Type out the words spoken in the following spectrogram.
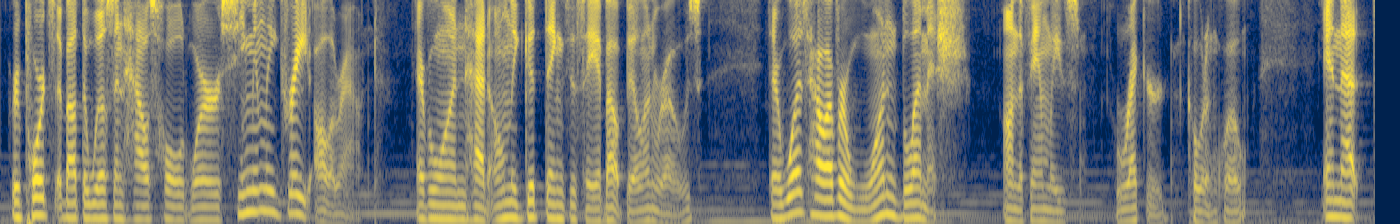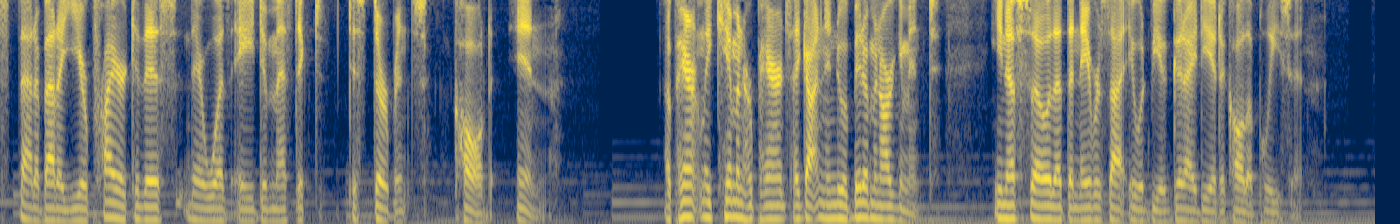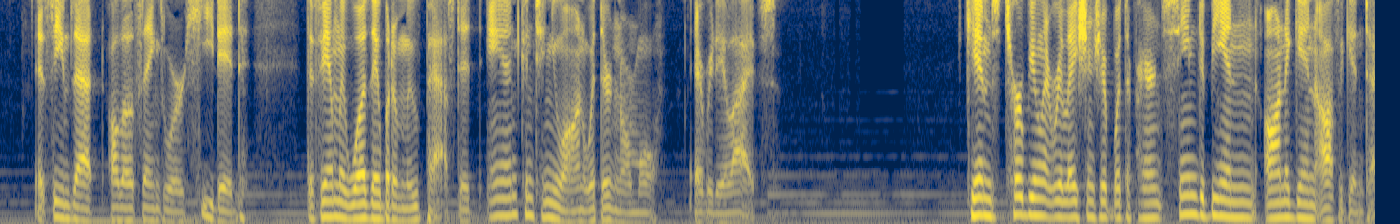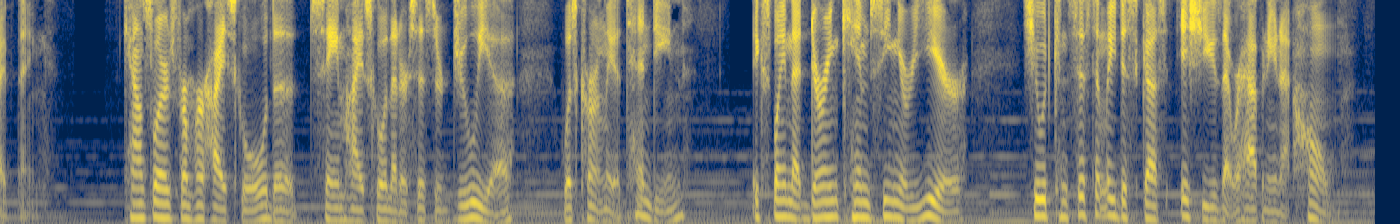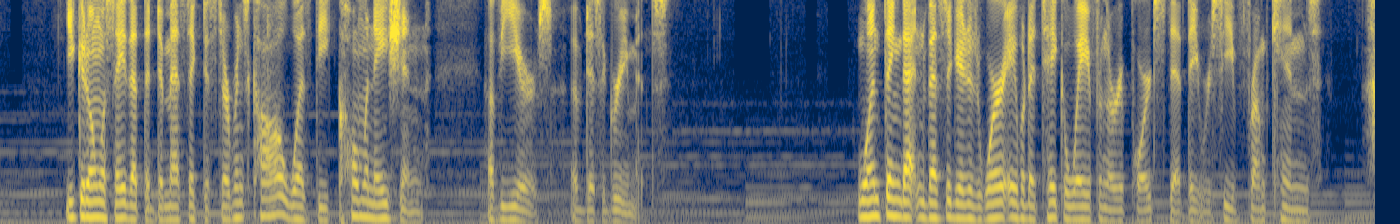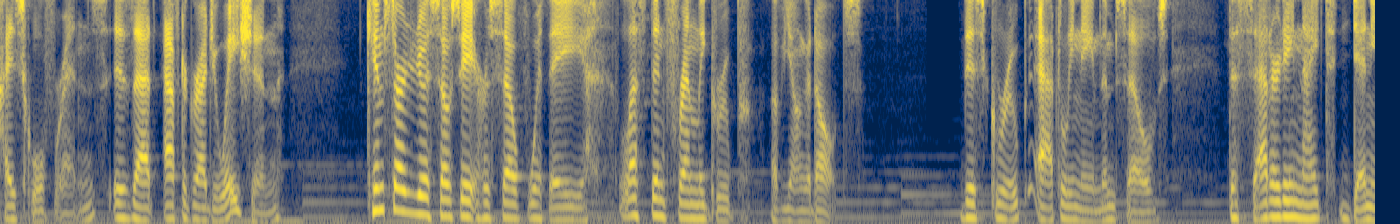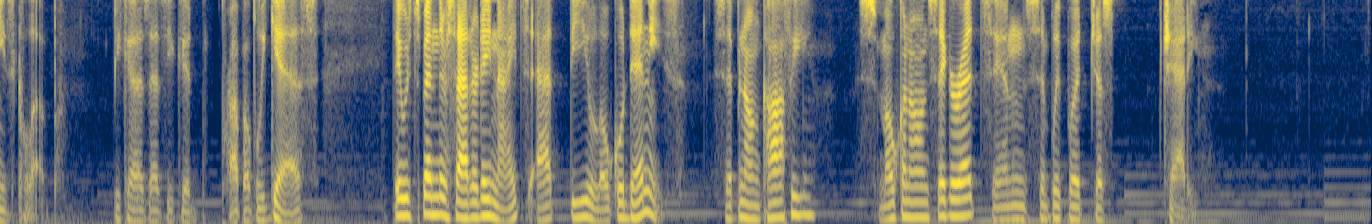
Reports about the Wilson household were seemingly great all around. Everyone had only good things to say about Bill and Rose. There was, however, one blemish on the family's record, quote unquote, and that's that about a year prior to this, there was a domestic disturbance called in. Apparently, Kim and her parents had gotten into a bit of an argument, enough so that the neighbors thought it would be a good idea to call the police in. It seems that, although things were heated, the family was able to move past it and continue on with their normal, everyday lives. Kim's turbulent relationship with her parents seemed to be an on again, off again type thing. Counselors from her high school, the same high school that her sister Julia was currently attending, explained that during Kim's senior year, she would consistently discuss issues that were happening at home. You could almost say that the domestic disturbance call was the culmination of years of disagreements. One thing that investigators were able to take away from the reports that they received from Kim's high school friends is that after graduation, Kim started to associate herself with a less than friendly group of young adults. This group aptly named themselves the Saturday Night Denny's Club, because as you could probably guess, they would spend their Saturday nights at the local Denny's, sipping on coffee, smoking on cigarettes, and simply put, just chatting.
